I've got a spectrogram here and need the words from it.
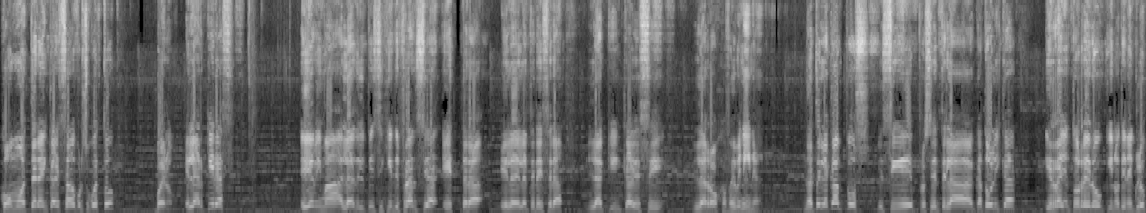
¿Cómo estará encabezado, por supuesto? Bueno, en las arqueras, ella misma, la del PSG de Francia, estará en la delantera y será la que encabece la Roja Femenina. Natalia Campos le sigue, presidente de la Católica, y Ryan Torrero, que no tiene club,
